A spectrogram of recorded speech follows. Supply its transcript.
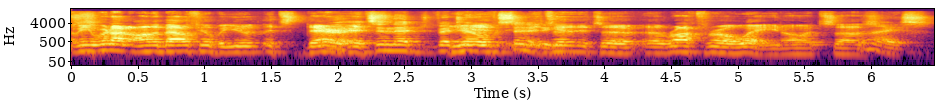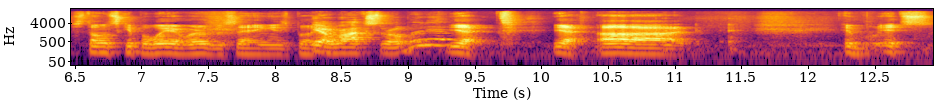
I mean, we're not on the battlefield, but you know, it's there. Yeah, it's in that v- general it's, vicinity. It's, a, it's a, a rock throw away. You know, it's a nice. stone skip away or whatever the saying is. But Yeah, rocks throw, but yeah. yeah, yeah. Uh, it, it's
